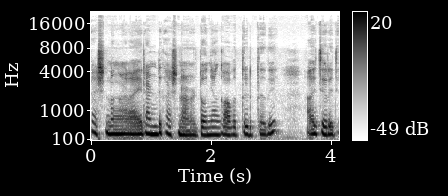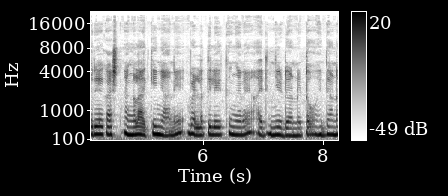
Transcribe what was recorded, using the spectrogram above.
കഷ്ണങ്ങളായ രണ്ട് കഷ്ണമാണ് കേട്ടോ ഞാൻ കവത്തെടുത്തത്. അത് ചെറിയ ചെറിയ കഷ്ണങ്ങളാക്കി ഞാൻ വെള്ളത്തിലേക്ക് ഇങ്ങനെ അരിഞ്ഞിടുകയാണ് കേട്ടോ. ഇതാണ്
